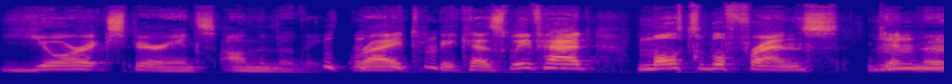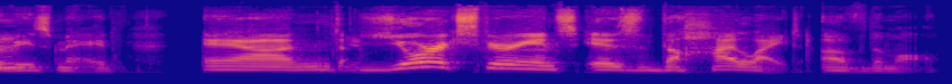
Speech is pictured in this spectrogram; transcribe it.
your experience on the movie, right? because we've had multiple friends get Mhm. movies made, and your experience is the highlight of them all.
